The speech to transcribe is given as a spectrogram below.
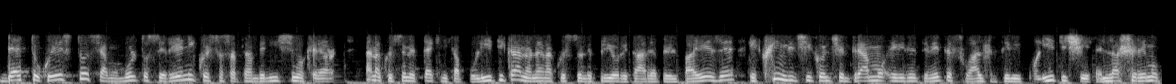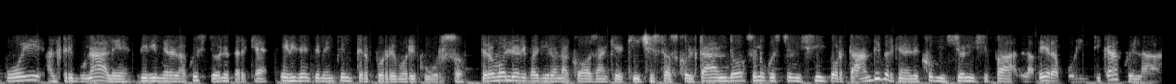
Detto questo, siamo molto sereni, questo sappiamo benissimo che è una questione tecnica politica, non è una questione prioritaria per il Paese e quindi ci concentriamo evidentemente su altri temi politici. Lasceremo poi al Tribunale dirimere la questione perché evidentemente interporremo ricorso. Però voglio ribadire una cosa anche a chi ci sta ascoltando, sono questioni sì importanti perché nelle commissioni si fa la vera politica, quella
